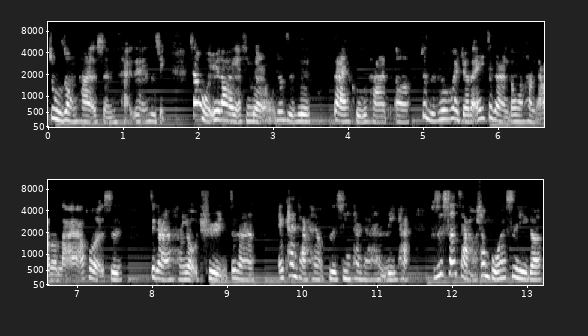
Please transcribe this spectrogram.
注重他的身材这件事情。像我遇到一个新的人，我就只是在乎他，呃，就只是会觉得，哎，这个人跟我很聊得来啊，或者是这个人很有趣，这个人哎看起来很有自信，看起来很厉害。可是身材好像不会是一个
